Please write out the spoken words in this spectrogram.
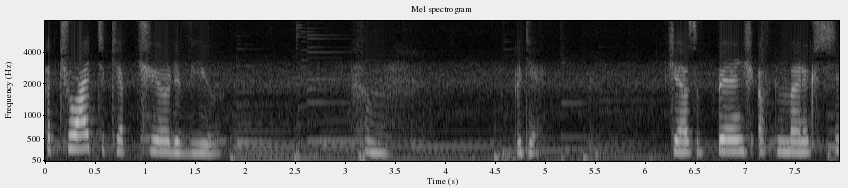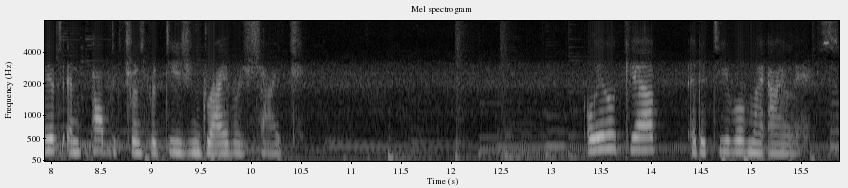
I tried to capture the view. Hmm. Again, just a bunch of manic seats and public transportation driver's side. A little gap at the tip of my eyelids.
